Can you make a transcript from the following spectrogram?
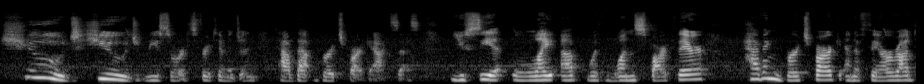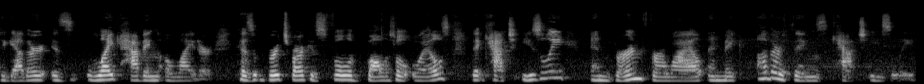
Huge, huge resource for Teimojin to have that birch bark access. You see it light up with one spark there having birch bark and a ferro rod together is like having a lighter because birch bark is full of volatile oils that catch easily and burn for a while and make other things catch easily.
